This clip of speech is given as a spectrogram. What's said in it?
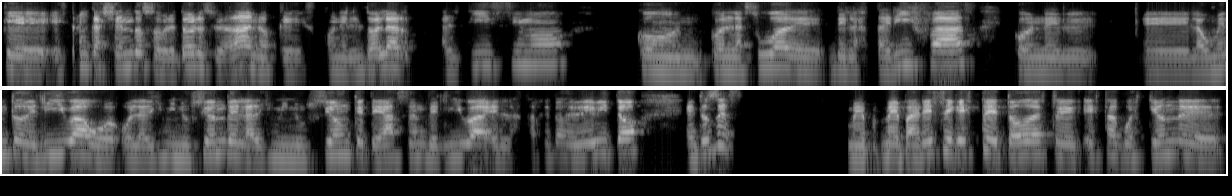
que están cayendo sobre todo los ciudadanos, que es con el dólar altísimo, con, con la suba de, de, las tarifas, con el, eh, aumento del IVA o, la disminución de la disminución que te hacen del IVA en las tarjetas de débito. Entonces, me, me parece que este, toda este, esta cuestión de,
